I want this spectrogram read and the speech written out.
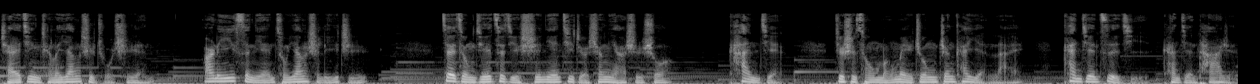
柴静成了央视主持人。二零一四年从央视离职，在总结自己十年记者生涯时说。看见，就是从蒙昧中睁开眼来，看见自己，看见他人。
